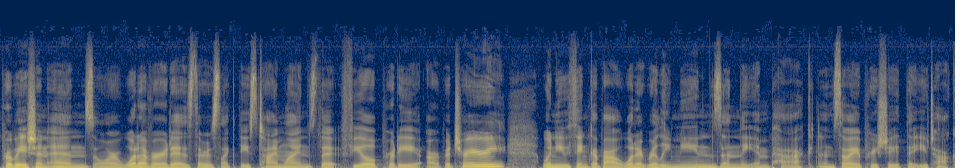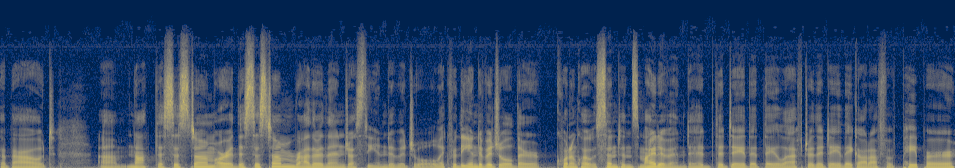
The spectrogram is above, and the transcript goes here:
probation ends, or whatever it is. There's like these timelines that feel pretty arbitrary when you think about what it really means and the impact. And so I appreciate that you talk about um, not the system or the system rather than just the individual. Like for the individual, their quote unquote sentence might have ended the day that they left or the day they got off of paper,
